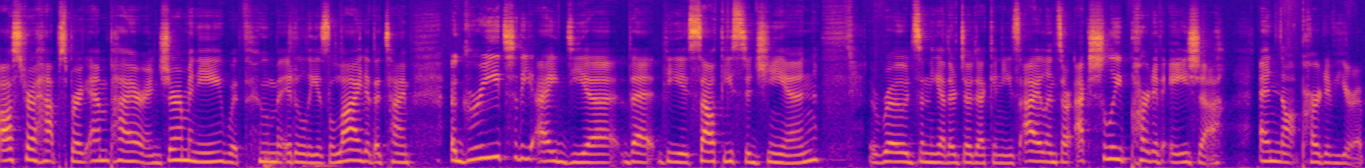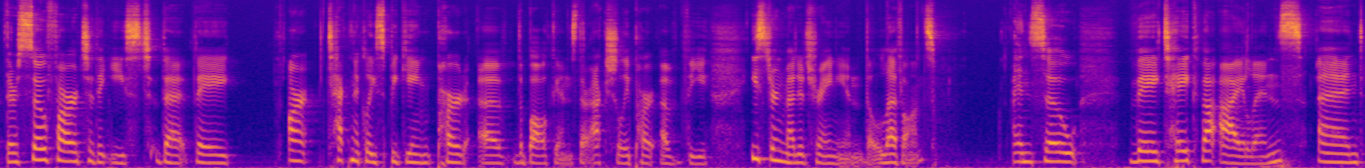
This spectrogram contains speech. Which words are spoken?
Austro Habsburg Empire and Germany, with whom Italy is allied at the time, agree to the idea that the Southeast Aegean, the Rhodes, and the other Dodecanese islands are actually part of Asia and not part of Europe. They're so far to the east that they aren't technically speaking part of the Balkans. They're actually part of the Eastern Mediterranean, the Levant. And so they take the islands, and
